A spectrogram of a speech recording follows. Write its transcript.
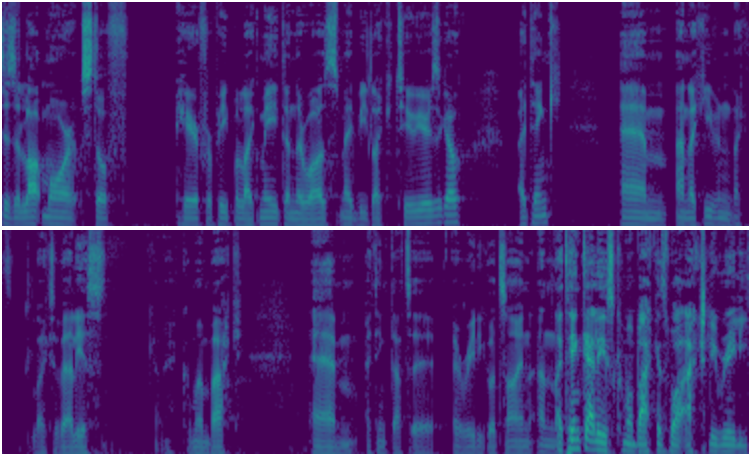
There's a lot more stuff here for people like me than there was maybe like two years ago. I think, um, and like even like likes of Elias kind of coming back. Um, I think that's a, a really good sign. And I think Elias coming back is what actually really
